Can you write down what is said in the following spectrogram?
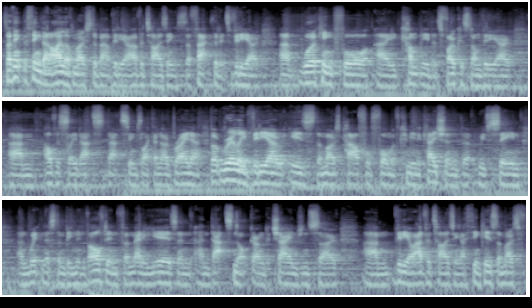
So I think the thing that I love most about video advertising is the fact that it's video. Um, working for a company that's focused on video, um, obviously that's, that seems like a no-brainer. But really video is the most powerful form of communication that we've seen and witnessed and been involved in for many years and, and that's not going to change. And so um, video advertising I think is the most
